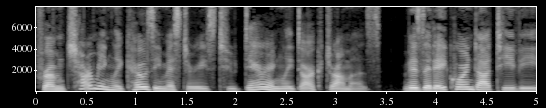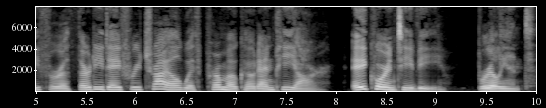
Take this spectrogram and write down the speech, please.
from charmingly cozy mysteries to daringly dark dramas. Visit acorn.tv for a 30-day free trial with promo code NPR. Acorn TV. Brilliant.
